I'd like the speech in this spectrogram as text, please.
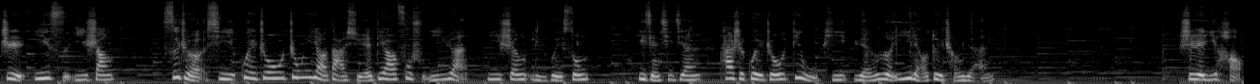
致一死一伤，死者系贵州中医药大学第二附属医院医生李卫松。疫情期间，他是贵州第五批援鄂医疗队成员。十月一号，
